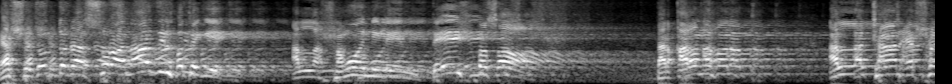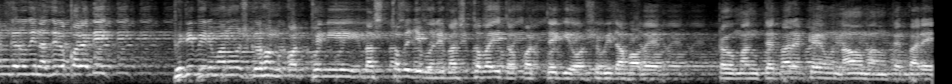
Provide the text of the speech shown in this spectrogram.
একশো চোদ্দটা সুরা নাজিল হতে গিয়ে আল্লাহ সময় নিলেন তেইশ বছর। তার কারণ হল, আল্লাহ চান একসঙ্গে যদি নাজিল করে দিক, পৃথিবীর মানুষ গ্রহণ করতে নিয়ে বাস্তবে জীবনে বাস্তবায়িত করতে গিয়ে অসুবিধা হবে। কেউ মানতে পারে, কেউ নাও মানতে পারে।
